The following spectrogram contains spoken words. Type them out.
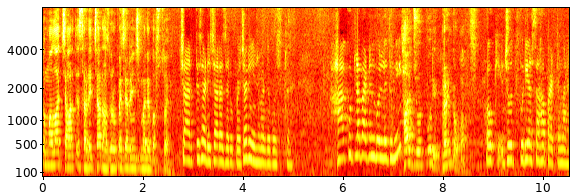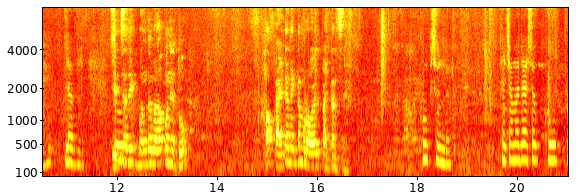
तुम्हाला चार ते साडेचार हजार रुपयाच्या रेंजमध्ये बसतोय. चार ते साडेचार हजार रुपयाच्या रेंजमध्ये बसतोय. हा कुठला पॅटर्न बोलले तुम्ही? हा Jodhpuri front open okay Jodhpuri असा हा पॅटर्न आहे. लवली याच्यात एक बंद गळा पण येतो. हा पॅटर्न एकदम रॉयल पॅटर्न्स आहे. खूप सुंदर. त्याच्यामध्ये असं खूप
